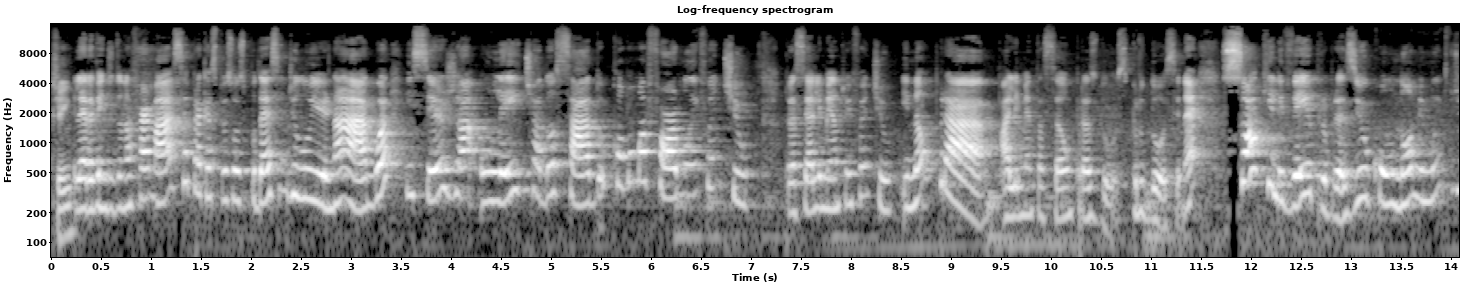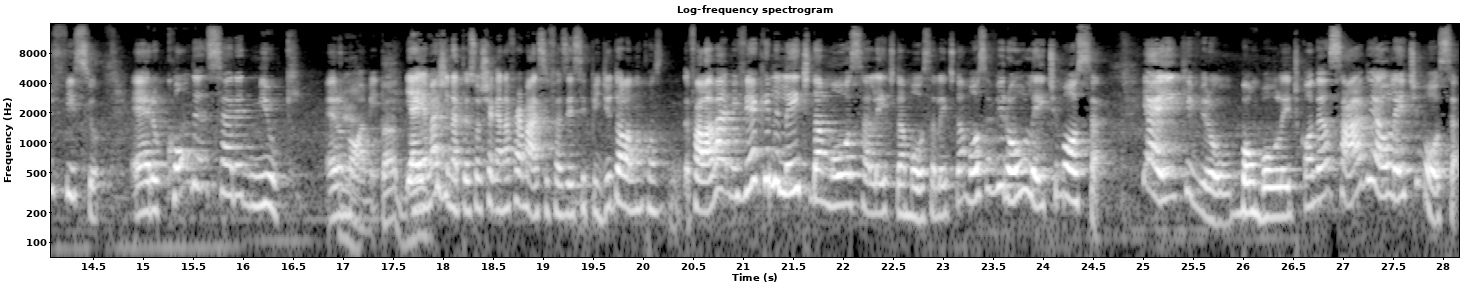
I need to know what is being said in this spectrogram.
Sim. Ele era vendido na farmácia para que as pessoas pudessem diluir na água e ser já um leite adoçado como uma fórmula infantil, para ser alimento infantil e não para alimentação para doces, para o doce, né? Só que ele veio para o Brasil com um nome muito difícil. Era o condensed milk. Era o É, nome. tá e aí imagina a pessoa chegar na farmácia e fazer esse pedido, ela não cons... falava, ah, me vê aquele leite da moça, leite da moça, leite da moça, virou o leite moça. E aí que virou, bombou o leite condensado e é o leite moça.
